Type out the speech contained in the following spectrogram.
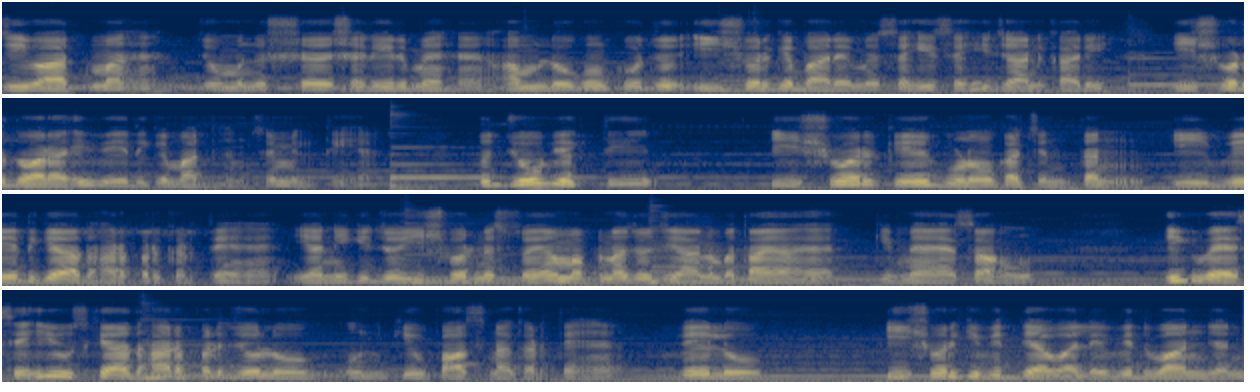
जीवात्मा हैं, जो मनुष्य शरीर में हैं, हम लोगों को जो ईश्वर के बारे में सही सही जानकारी ईश्वर द्वारा ही वेद के माध्यम से मिलती है। तो जो व्यक्ति ईश्वर के गुणों का चिंतन वेद के आधार पर करते हैं। यानी कि जो ईश्वर ने स्वयं अपना जो ज्ञान बताया है कि मैं ऐसा हूँ ठीक वैसे ही उसके आधार पर जो लोग उनकी उपासना करते हैं वे लोग ईश्वर की विद्या वाले विद्वान जन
